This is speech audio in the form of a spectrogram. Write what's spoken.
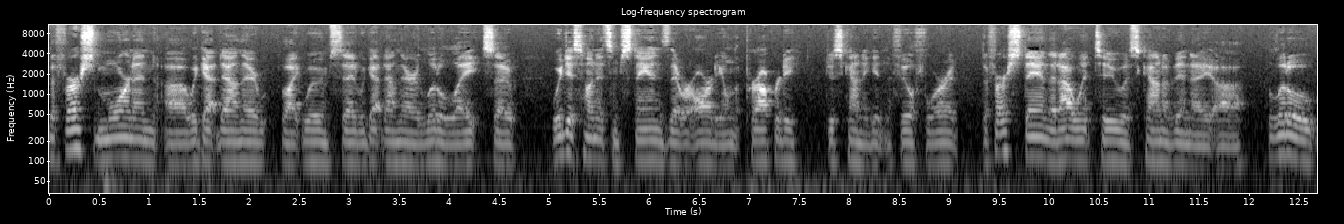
the first morning uh, we got down there, like William said, we got down there a little late, so we just hunted some stands that were already on the property, just kind of getting the feel for it. The first stand that I went to was kind of in a uh, little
